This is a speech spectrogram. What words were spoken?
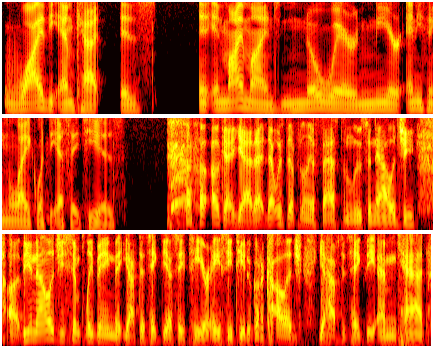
why the MCAT is, in, in my mind, nowhere near anything like what the SAT is? okay, yeah, that, that was definitely a fast and loose analogy. Uh, the analogy simply being that you have to take the SAT or ACT to go to college, you have to take the MCAT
